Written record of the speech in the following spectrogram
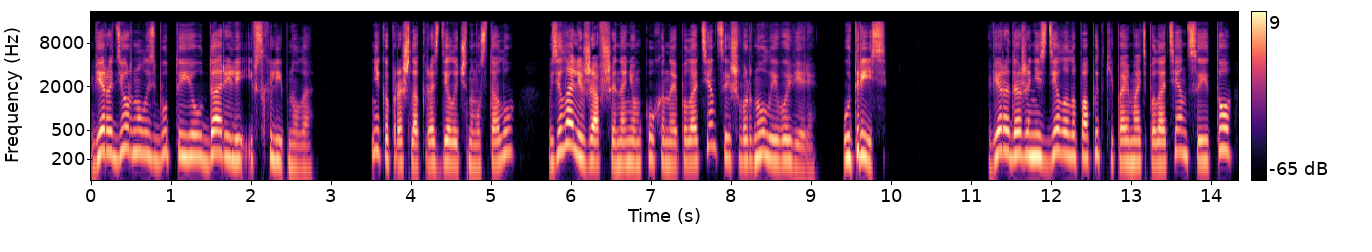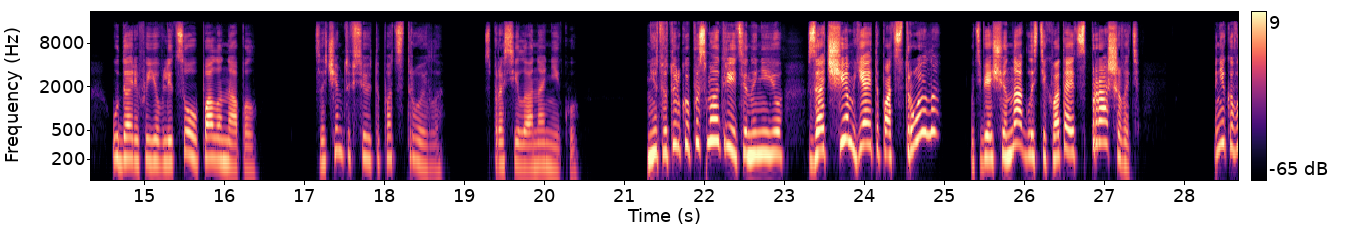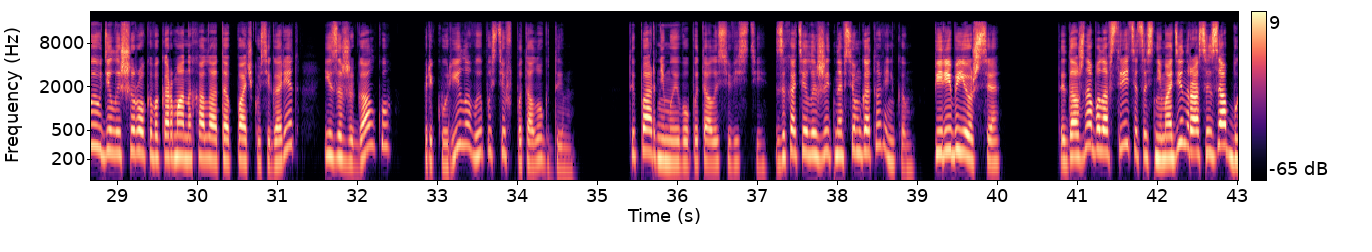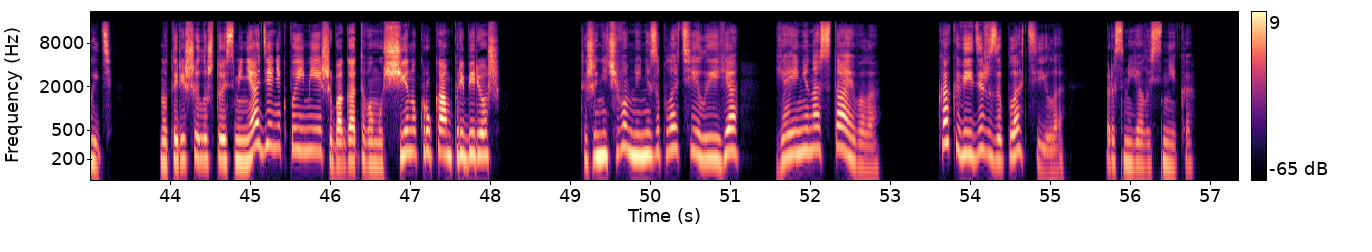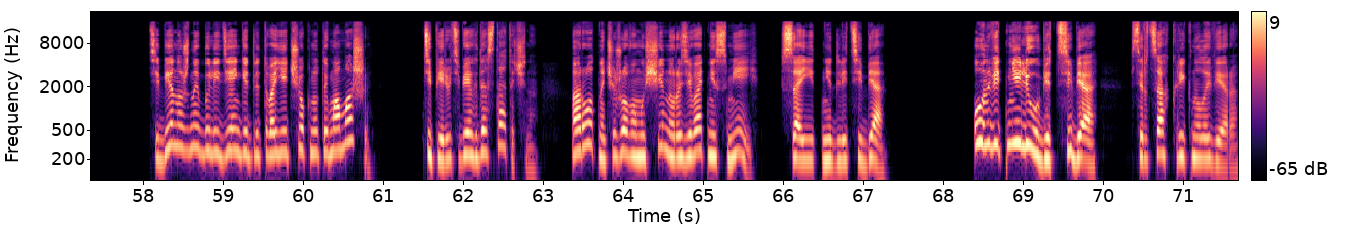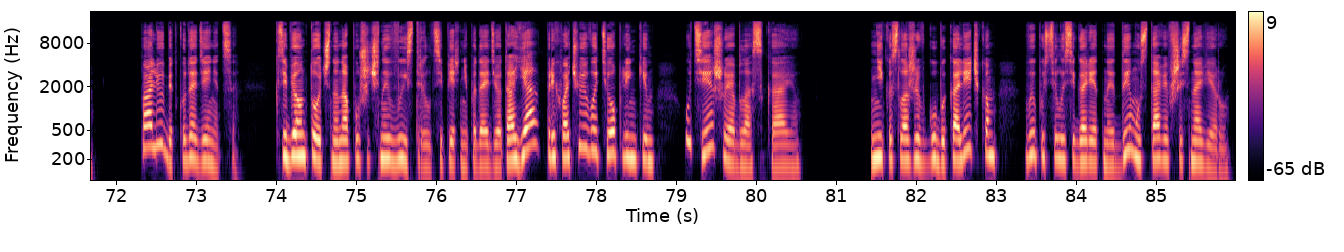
Вера дернулась, будто ее ударили, и всхлипнула. Ника прошла к разделочному столу, взяла лежавшее на нем кухонное полотенце и швырнула его Вере. «Утрись!» Вера даже не сделала попытки поймать полотенце, и то, ударив ее в лицо, упала на пол. «Зачем ты все это подстроила?» — спросила она Нику. «Нет, вы только посмотрите на нее. Зачем я это подстроила? У тебя еще наглости хватает спрашивать!» Ника выудила из широкого кармана халата пачку сигарет и зажигалку, прикурила, выпустив в потолок дым. «Ты парня моего пыталась увести. Захотела жить на всем готовеньком? Перебьешься. Ты должна была встретиться с ним один раз и забыть. Но ты решила, что из меня денег поимеешь и богатого мужчину к рукам приберешь. Ты же ничего мне не заплатила, и я... я и не настаивала». «Как видишь, заплатила», — рассмеялась Ника. Тебе нужны были деньги для твоей чокнутой мамаши? Теперь у тебя их достаточно. А рот на чужого мужчину разевать не смей. Саид не для тебя. Он ведь не любит тебя, в сердцах крикнула Вера. Полюбит, куда денется. К тебе он точно на пушечный выстрел теперь не подойдет, а я прихвачу его тепленьким, утешу и обласкаю. Ника, сложив губы колечком, выпустила сигаретный дым, уставившись на Веру.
